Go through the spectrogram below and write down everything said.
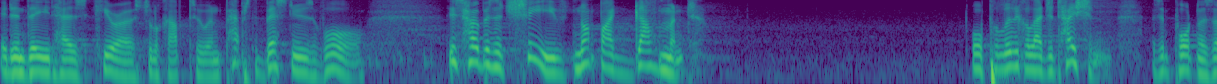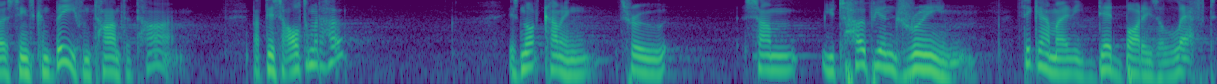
it indeed has heroes to look up to. And perhaps the best news of all this hope is achieved not by government or political agitation, as important as those things can be from time to time. But this ultimate hope is not coming through some utopian dream. Think how many dead bodies are left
